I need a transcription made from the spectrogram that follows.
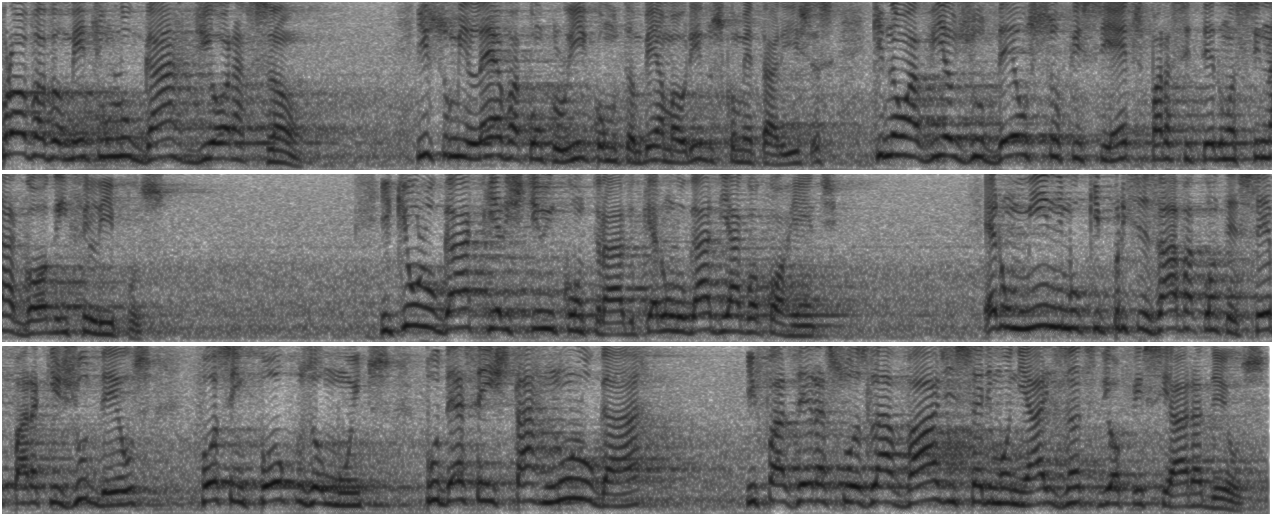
provavelmente um lugar de oração. Isso me leva a concluir, como também a maioria dos comentaristas, que não havia judeus suficientes para se ter uma sinagoga em Filipos. E que o lugar que eles tinham encontrado, que era um lugar de água corrente, era o mínimo que precisava acontecer para que judeus, fossem poucos ou muitos, pudessem estar num lugar e fazer as suas lavagens cerimoniais antes de oficiar a Deus.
